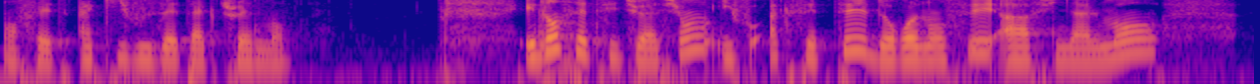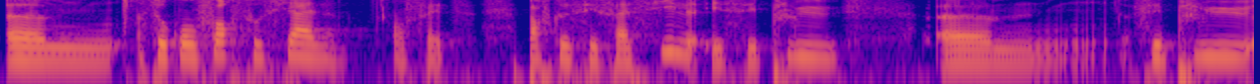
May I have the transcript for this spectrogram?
en fait à qui vous êtes actuellement. Et dans cette situation, il faut accepter de renoncer à finalement euh, ce confort social en fait, parce que c'est facile et c'est plus euh, c'est plus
